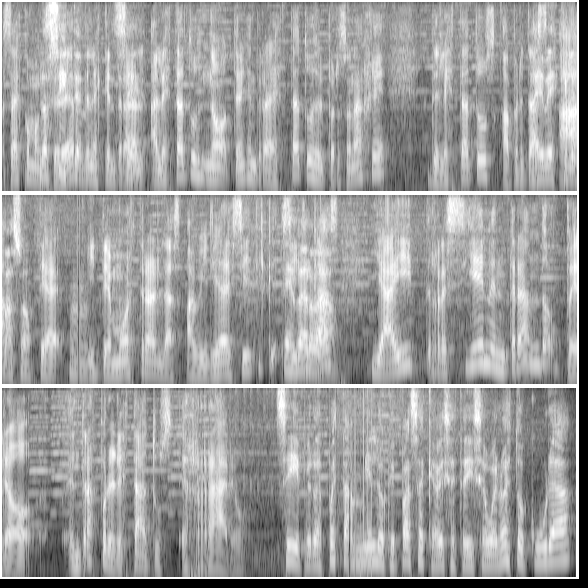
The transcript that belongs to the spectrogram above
sabes cómo acceder, tenés que entrar al estatus, no, tenés que entrar al estatus del personaje, del estatus apretás ahí ves qué le pasó. y te muestra las habilidades psíquicas y ahí recién entrando, pero entras por el estatus, es raro. Sí, pero después también lo que pasa es que a veces te dice, bueno, esto cura,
